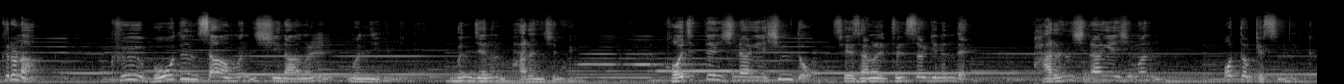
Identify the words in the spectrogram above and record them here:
그러나 그 모든 싸움은 신앙을 못 이깁니다. 문제는 바른 신앙입니다. 거짓된 신앙의 힘도 세상을 들썩이는데 바른 신앙의 힘은 어떻겠습니까?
